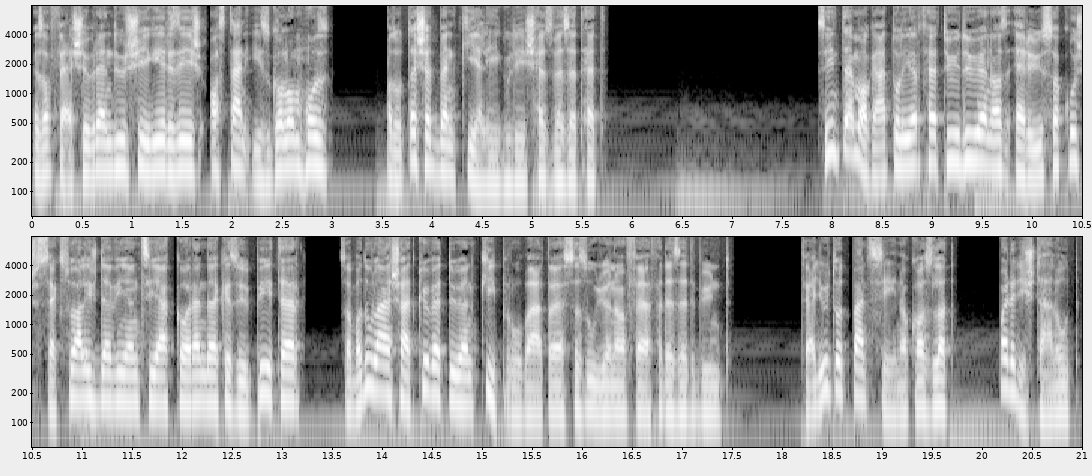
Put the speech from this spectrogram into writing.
Ez a felsőbbrendűségérzés aztán izgalomhoz, adott esetben kielégüléshez vezethet. Szinte magától érthetődően az erőszakos, szexuális devianciákkal rendelkező Péter szabadulását követően kipróbálta ezt az újonnan felfedezett bűnt. Felgyújtott pár szénakazlat, majd egy istálót.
